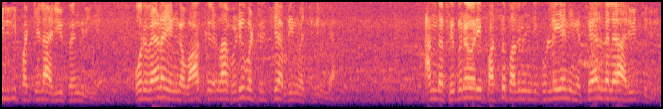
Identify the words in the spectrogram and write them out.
இறுதி பட்டியல அறிவிப்பேங்கிறீங்க. ஒருவேளை எங்க வாக்குகள்லாம் விடுபட்டுருச்சு அப்படின்னு வச்சுக்கிறீங்க. அந்த பிப்ரவரி பத்து பதினஞ்சுக்குள்ளேயே நீங்க தேர்தலை அறிவிச்சிருவீங்க.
